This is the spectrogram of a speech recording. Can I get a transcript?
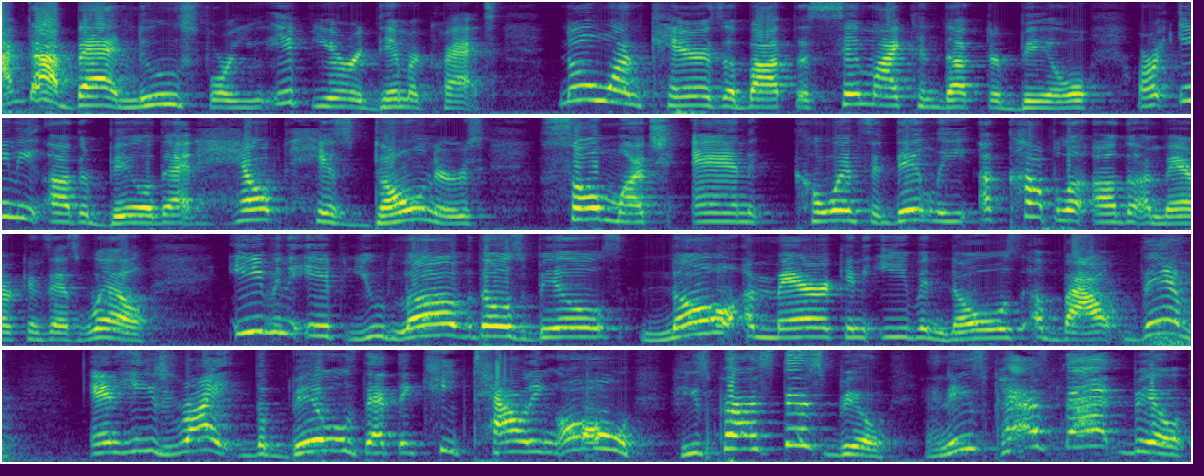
I got bad news for you if you're a Democrat. No one cares about the semiconductor bill or any other bill that helped his donors so much and coincidentally a couple of other Americans as well. Even if you love those bills, no American even knows about them. And he's right. The bills that they keep touting, oh, he's passed this bill and he's passed that bill.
